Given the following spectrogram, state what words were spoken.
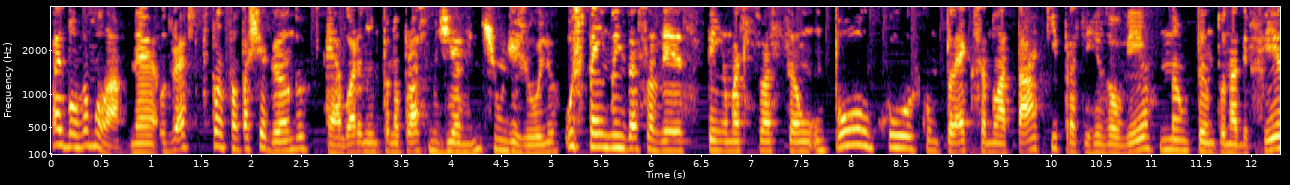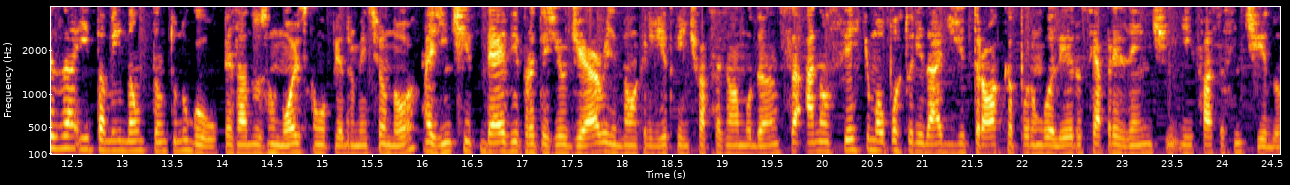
Mas bom, vamos lá, né? O draft de expansão tá chegando, é agora no, no próximo dia 21 de julho. Os Penguins dessa vez têm uma situação um pouco complexa no ataque para se resolver, não tanto na defesa e também não tanto no gol. Apesar dos rumores, como o Pedro mencionou, a gente deve proteger o Jerry, não acredito que a gente vá fazer uma mudança, a não ser que uma oportunidade de troca por um goleiro se apresente e faça sentido,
